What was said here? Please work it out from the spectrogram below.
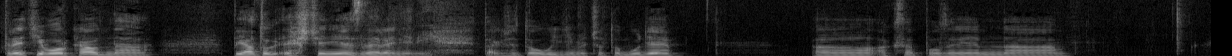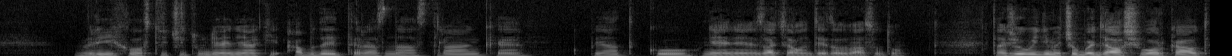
tretí workout na piatok ešte nie je zverejnený. Takže to uvidíme, čo to bude. Ak sa pozriem na v rýchlosti, či tu nie je nejaký update teraz na stránke k piatku. Nie, nie, zatiaľ len tieto dva sú tu. Takže uvidíme, čo bude ďalší workout.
